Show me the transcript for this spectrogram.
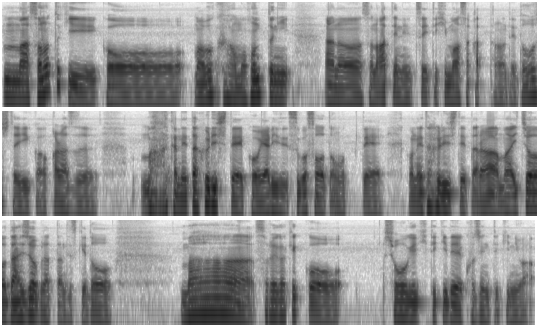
まあ、その時、こう、まあ僕はもう本当に、あの、そのアテネについて日も浅かったので、どうしていいか分からず、まあなんか寝たふりしてこうやり過ごそうと思ってこう寝たふりしてたらまあ一応大丈夫だったんですけどまあそれが結構衝撃的で個人的には。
